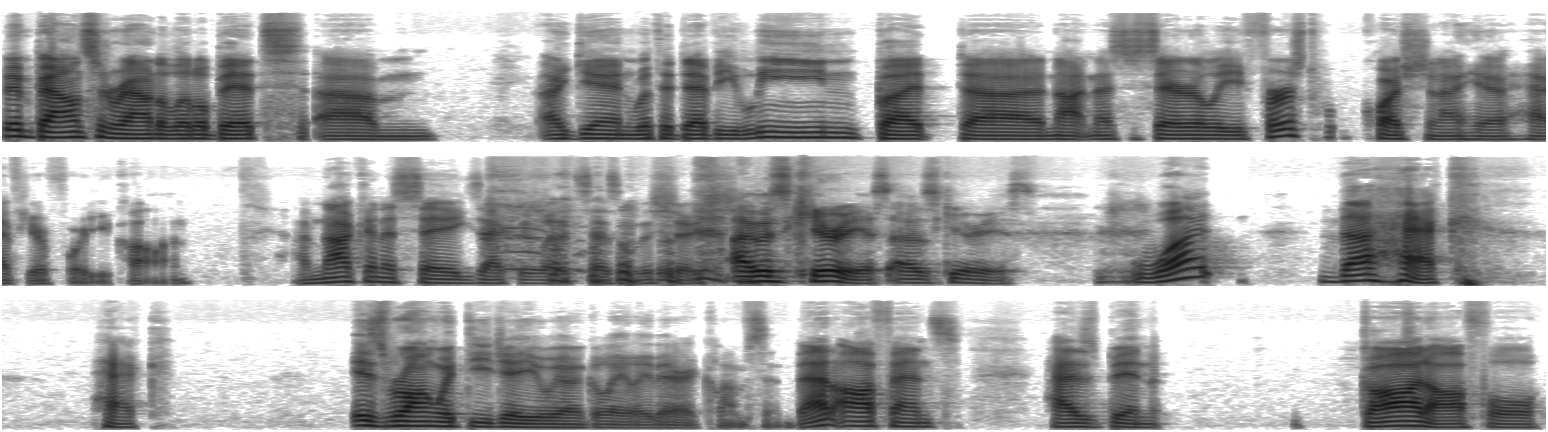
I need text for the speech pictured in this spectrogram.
been bouncing around a little bit. Um, again, with a Devy lean, but uh, not necessarily. First question I have here for you, Colin. I'm not going to say exactly what it says on the show. I was curious. I was curious. What the heck, heck, is wrong with DJ Uiagalelei there at Clemson? That offense has been god awful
